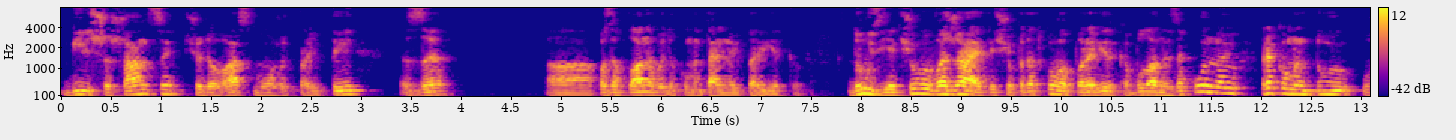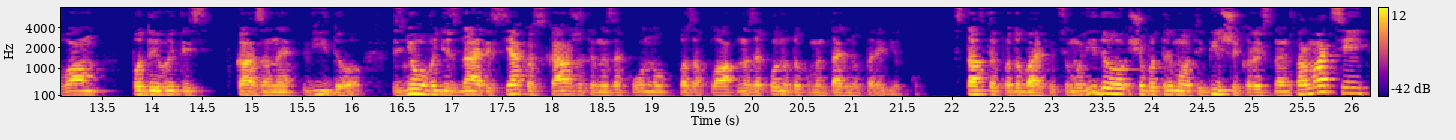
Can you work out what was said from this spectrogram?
більше шанси, що до вас можуть прийти з а, позаплановою документальною перевіркою. Друзі, якщо ви вважаєте, що податкова перевірка була незаконною, рекомендую вам подивитись вказане відео. З нього ви дізнаєтесь, як оскаржити незаконну, позапла... незаконну документальну перевірку. Ставте подобайку цьому відео, щоб отримувати більше корисної інформації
